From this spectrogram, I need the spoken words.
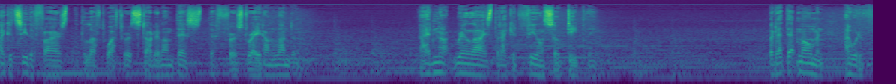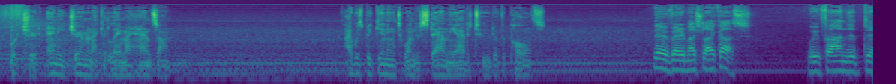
I could see the fires that the Luftwaffe had started on this, the first raid on London. I had not realized that I could feel so deeply. But at that moment, I would have butchered any German I could lay my hands on. I was beginning to understand the attitude of the Poles. They're very much like us. We find that uh,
